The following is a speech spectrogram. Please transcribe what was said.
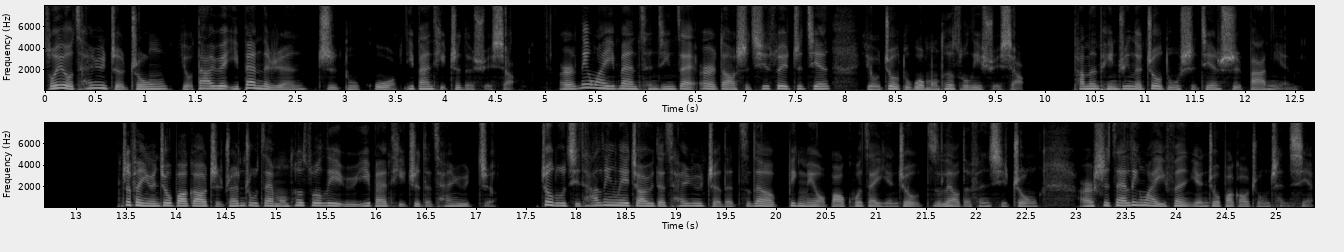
所有参与者中有大约一半的人只读过一般体制的学校，而另外一半曾经在二到十七岁之间有就读过蒙特梭利学校。他们平均的就读时间是八年。这份研究报告只专注在蒙特梭利与一般体制的参与者，就读其他另类教育的参与者的资料并没有包括在研究资料的分析中，而是在另外一份研究报告中呈现。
